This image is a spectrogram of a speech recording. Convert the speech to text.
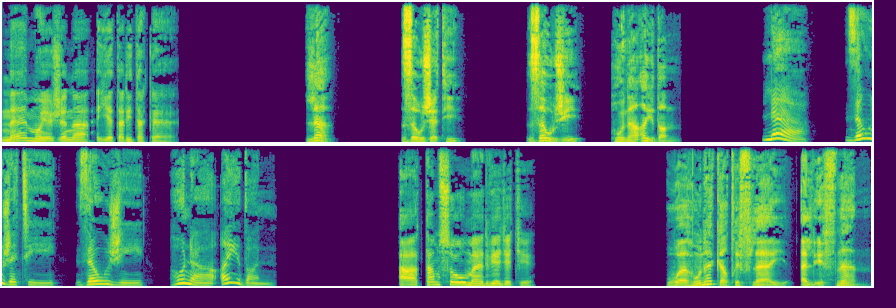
Ne, moje žena je tady také. لا. زوجتي. زوجي هنا أيضا. لا. زوجتي زوجي هنا أيضا. A tam jsou mé dvě děti. وهناك طفلاي الاثنان.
